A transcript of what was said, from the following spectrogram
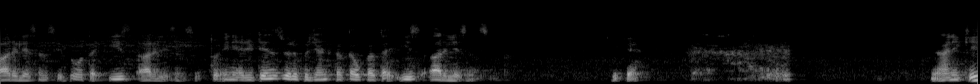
आ रिलेशनशिप होता है इज़ आ रिलेशनशिप तो इनहेरिटेंस जो रिप्रेजेंट करता है, वो करता है इज़ आ रिलेशनशिप ठीक है? यानी कि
